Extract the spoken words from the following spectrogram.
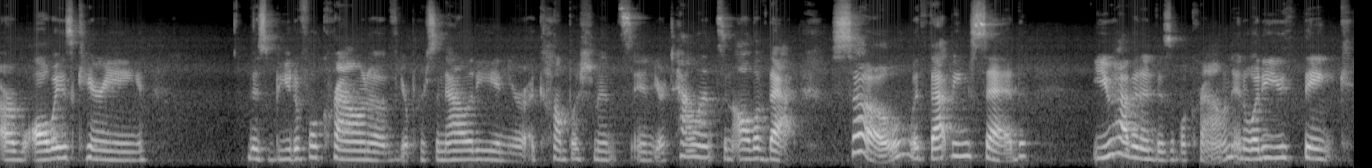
are always carrying this beautiful crown of your personality and your accomplishments and your talents and all of that. So, with that being said, you have an invisible crown, and what do you think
